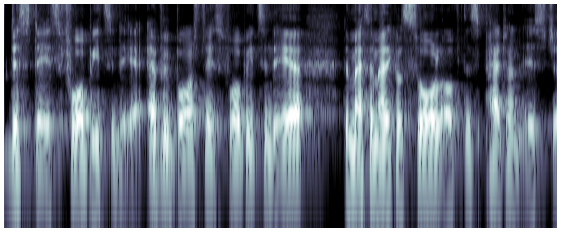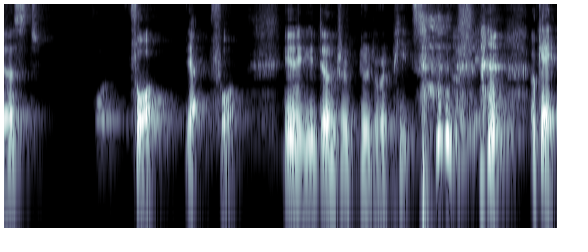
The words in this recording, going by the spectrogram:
this stays four beats in the air. Every ball stays four beats in the air. The mathematical soul of this pattern is just four. Yeah, four. You know, you don't do the repeats. okay. okay.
